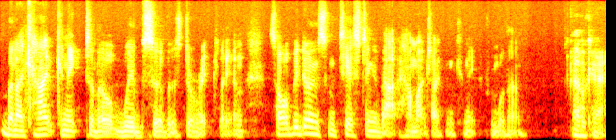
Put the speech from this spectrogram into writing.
but I can't connect to the web servers directly. And so I'll be doing some testing about how much I can connect from within. Okay.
